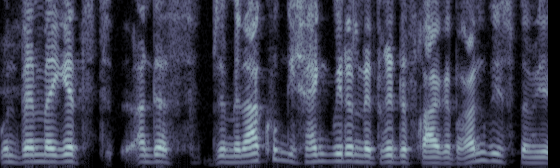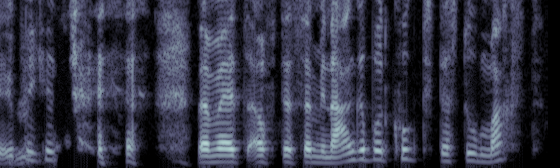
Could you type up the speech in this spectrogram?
Und wenn wir jetzt an das Seminar gucken, ich hänge wieder eine dritte Frage dran, wie es bei mir mhm. üblich ist. wenn man jetzt auf das Seminarangebot guckt, das du machst,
